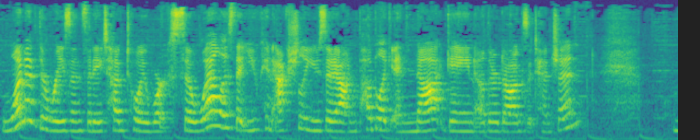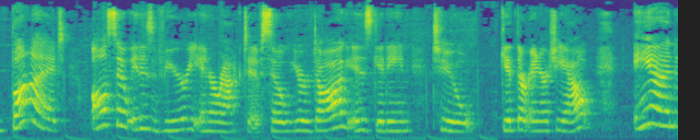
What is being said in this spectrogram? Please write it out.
One of the reasons that a tug toy works so well is that you can actually use it out in public and not gain other dogs' attention. But also it is very interactive. So your dog is getting to get their energy out and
